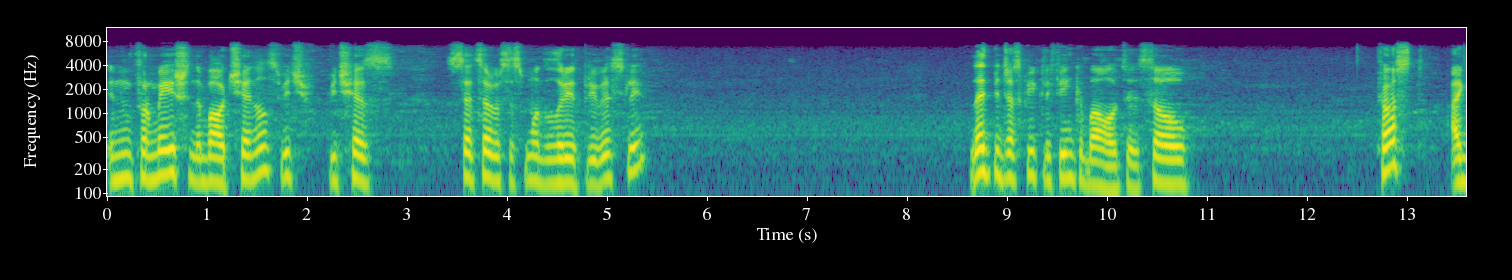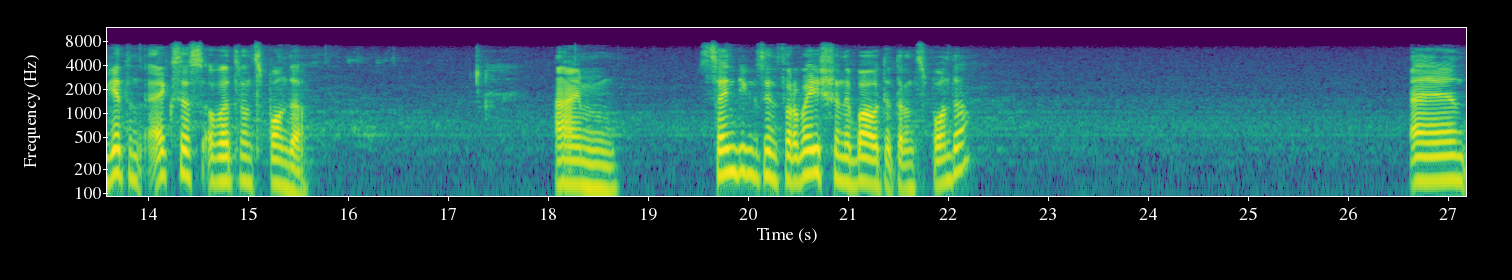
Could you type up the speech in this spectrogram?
information about channels which which has set services model read previously. Let me just quickly think about it. So first I get an access of a transponder. I'm sending the information about the transponder and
